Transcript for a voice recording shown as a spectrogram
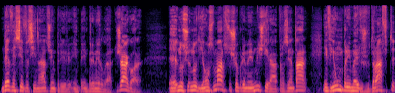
devem ser vacinados em, em, em primeiro lugar. Já agora, no, no, dia 11 de março, o Sr. Primeiro-Ministro irá apresentar, enfim, um primeiro draft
